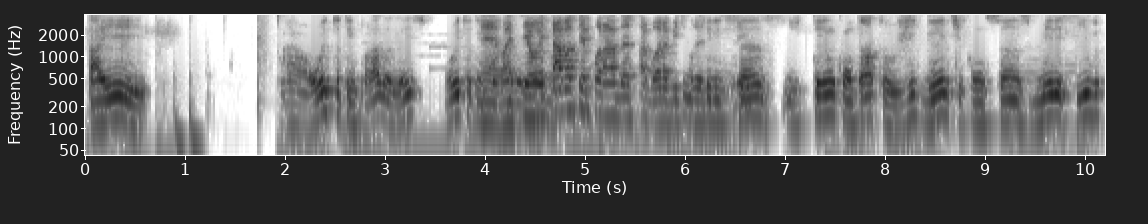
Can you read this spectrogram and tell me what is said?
tá aí há oito temporadas, é isso? Oito temporadas. É, vai ser a oitava temporada essa agora, 22 Phoenix Suns tem um contrato gigante com o Suns, merecido.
